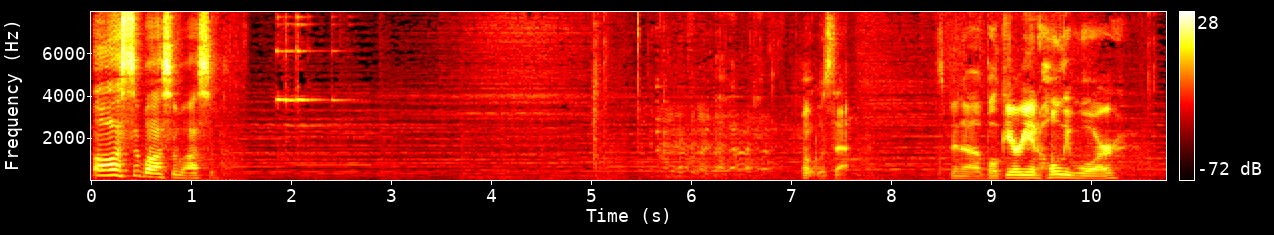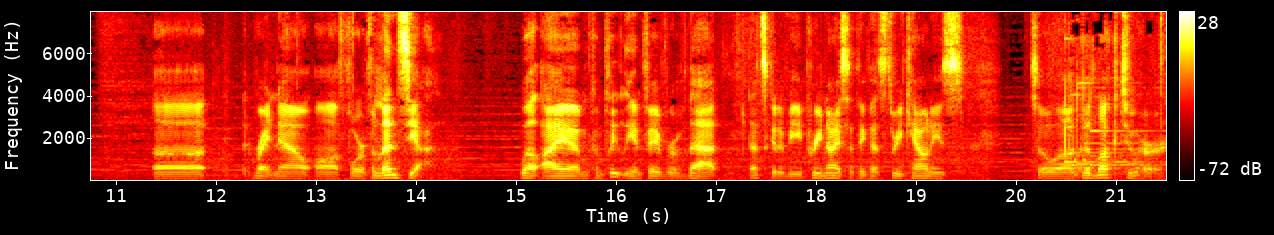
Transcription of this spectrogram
Awesome, awesome, awesome. What was that? It's been a Bulgarian holy war uh, right now uh, for Valencia. Well, I am completely in favor of that. That's going to be pretty nice. I think that's three counties. So uh, good luck to her.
